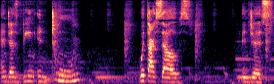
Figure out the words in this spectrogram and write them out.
and just being in tune with ourselves and just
